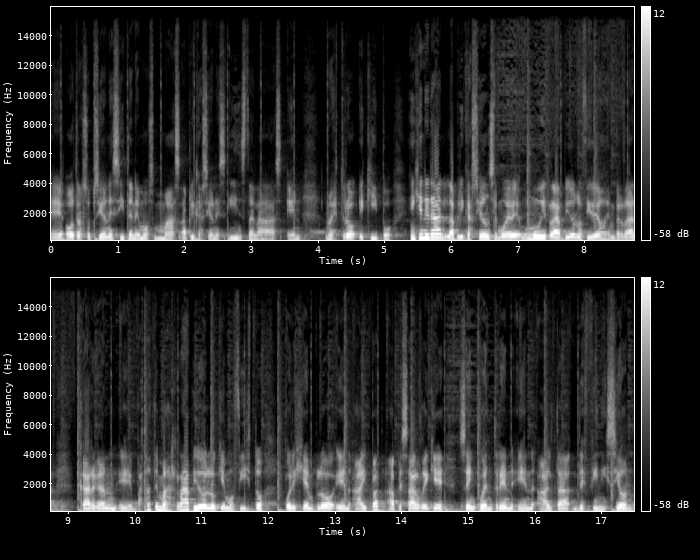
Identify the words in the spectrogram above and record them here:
eh, otras opciones si tenemos más aplicaciones instaladas en nuestro equipo. En general la aplicación se mueve muy rápido, los videos en verdad cargan eh, bastante más rápido de lo que hemos visto por ejemplo en iPad a pesar de que se encuentren en alta definición.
